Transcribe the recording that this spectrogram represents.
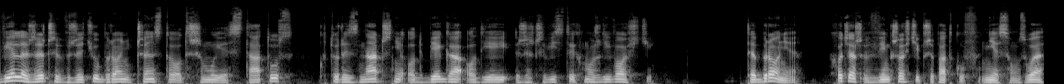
wiele rzeczy w życiu, broń często otrzymuje status, który znacznie odbiega od jej rzeczywistych możliwości. Te bronie, chociaż w większości przypadków nie są złe,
